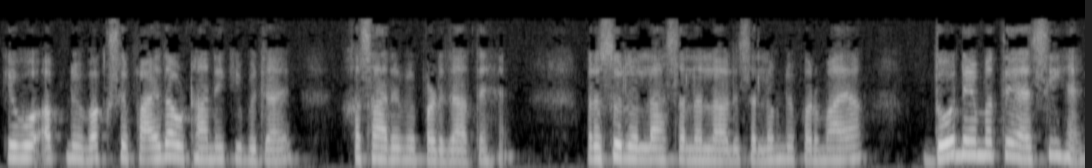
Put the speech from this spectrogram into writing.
کہ وہ اپنے وقت سے فائدہ اٹھانے کی بجائے خسارے میں پڑ جاتے ہیں۔ رسول اللہ صلی اللہ علیہ وسلم نے فرمایا، دو نعمتیں ایسی ہیں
